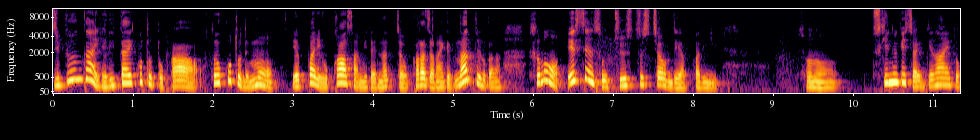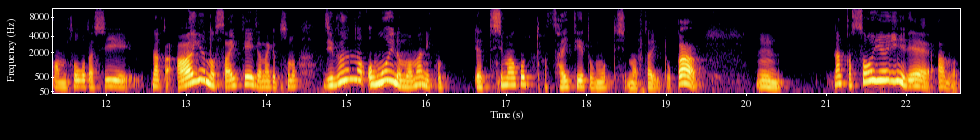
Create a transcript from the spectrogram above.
自分がやりたいこととかそういうことでもやっぱりお母さんみたいになっちゃうからじゃないけど何て言うのかなそのエッセンスを抽出しちゃうんでやっぱりその突き抜けちゃいけないとかもそうだしなんかああいうの最低じゃないけどその自分の思いのままにこやってしまうこととか最低と思ってしまったりとかうん、なんかそういう意味であの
